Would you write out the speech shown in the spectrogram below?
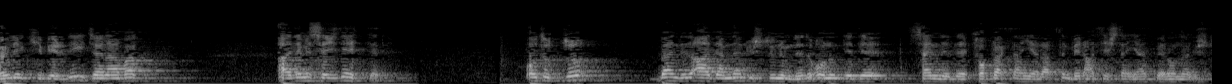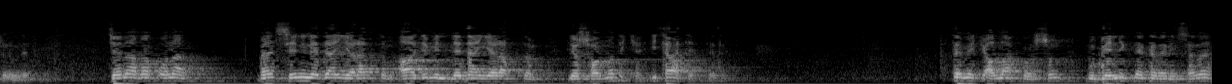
Öyle kibir Cenab-ı Hak Adem'e secde et dedi. O tuttu, ben dedi Adem'den üstünüm dedi, onu dedi sen dedi topraktan yarattın, beni ateşten yarattın, ben ondan üstünüm dedi. Cenab-ı Hak ona ben seni neden yarattım, Adem'in neden yarattım diye sormadı ki, itaat et dedi. Demek ki Allah korusun bu benlik ne kadar insana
